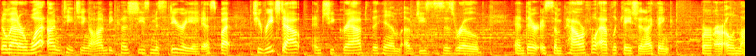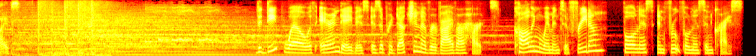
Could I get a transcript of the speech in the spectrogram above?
no matter what I'm teaching on because she's mysterious. But she reached out and she grabbed the hem of Jesus's robe. And there is some powerful application, I think, for our own lives. The Deep Well with Erin Davis is a production of Revive Our Hearts, calling women to freedom, fullness, and fruitfulness in Christ.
